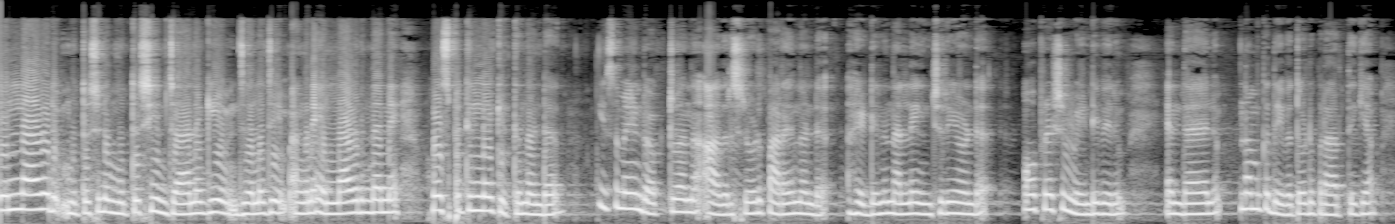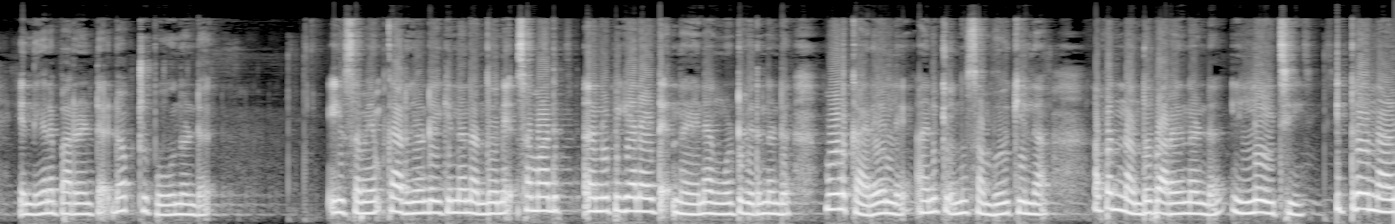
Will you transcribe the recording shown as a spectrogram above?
എല്ലാവരും മുത്തശ്ശനും മുത്തശ്ശിയും ജാനകിയും ജലജയും അങ്ങനെ എല്ലാവരും തന്നെ ഹോസ്പിറ്റലിലേക്ക് എത്തുന്നുണ്ട്. ഈ സമയം ഡോക്ടർ വന്ന് ആദർശിനോട് പറയുന്നുണ്ട് ഹെഡിന് നല്ല ഇഞ്ചുറി ഉണ്ട്. ഓപ്പറേഷൻ വേണ്ടി വരും. എന്തായാലും നമുക്ക് ദൈവത്തോട് പ്രാർത്ഥിക്കാം എന്നിങ്ങനെ പറഞ്ഞിട്ട് ഡോക്ടർ പോകുന്നുണ്ട്. ഈ സമയം കരഞ്ഞുകൊണ്ടിരിക്കുന്ന നന്ദുവിനെ സമാധാനിപ്പിക്കാനായിട്ട് നയന അങ്ങോട്ട് വരുന്നുണ്ട്. മോൾ കരയല്ലേ? എനിക്കൊന്നും സംഭവിക്കില്ല. അപ്പം നന്ദു പറയുന്നുണ്ട് ഇല്ല ചേച്ചി ഇത്രയും നാൾ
